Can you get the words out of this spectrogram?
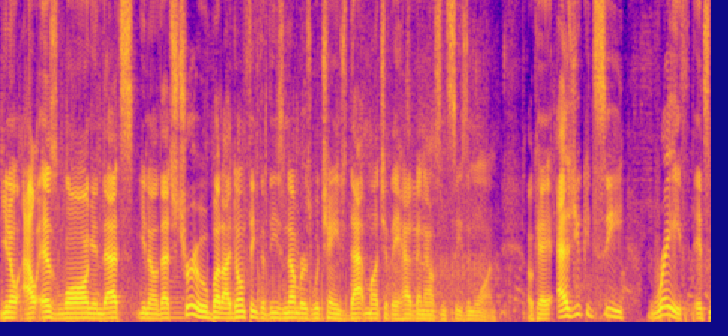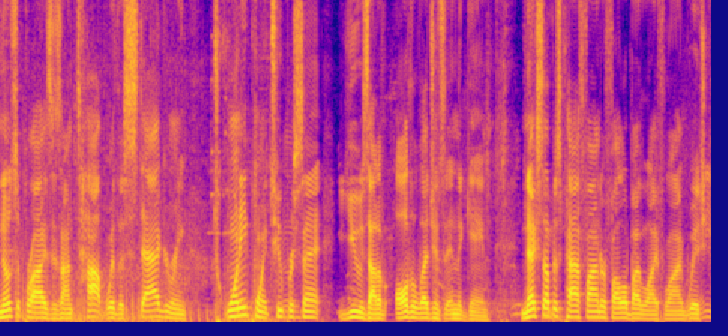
you know, out as long, and that's, you know, that's true, but I don't think that these numbers would change that much if they had been out since season one. Okay, as you can see, Wraith, it's no surprise, is on top with a staggering 20.2% use out of all the legends in the game. Next up is Pathfinder, followed by Lifeline, which,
